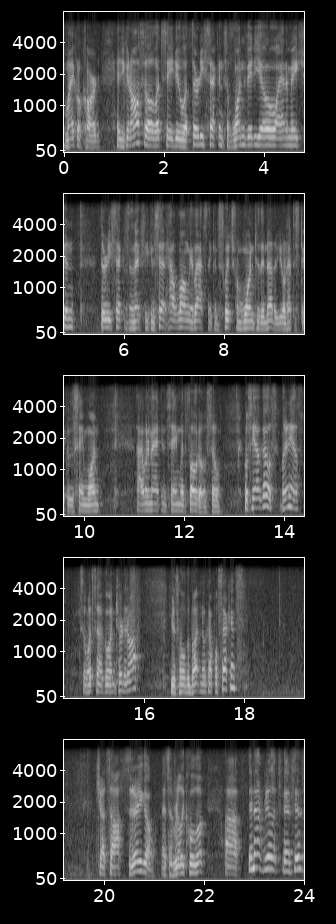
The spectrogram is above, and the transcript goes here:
microcard and you can also let's say do a 30 seconds of one video animation 30 seconds of the next. You can set how long they last and they can switch from one to the another. You don't have to stick with the same one. I would imagine same with photos. So we'll see how it goes. But anyhow so let's uh, go ahead and turn it off. You just hold the button a couple seconds. Shuts off. So there you go. That's a really cool look. Uh, they're not real expensive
